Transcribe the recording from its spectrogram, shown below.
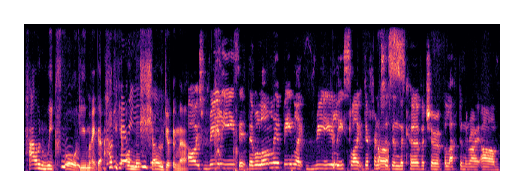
How in week four do you make that? How do you get on this show doing that? Oh, it's really easy. There will only have been like really slight differences in the curvature of the left and the right arm.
